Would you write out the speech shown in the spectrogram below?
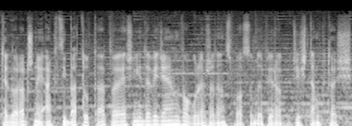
tegorocznej akcji Batuta, to ja się nie dowiedziałem w ogóle w żaden sposób. Dopiero gdzieś tam ktoś,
